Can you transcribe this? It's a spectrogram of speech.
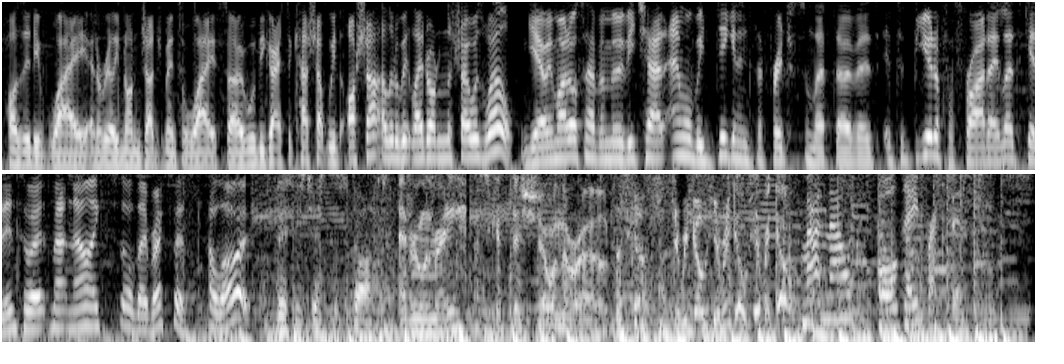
positive way and a really non-judgmental way. So it would be great to catch up with Osher a little bit later on in the show as well. Yeah, we might also have a movie chat and we'll be digging into the fridge for some leftovers. It's a beautiful Friday. Let's get into it. Matt and Alex, all day breakfast. Hello. This is just the start. Everyone ready? Let's get this show on the road. Let's go. Here we go. Here we go. Here we go. Matt and Alex all day breakfast.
